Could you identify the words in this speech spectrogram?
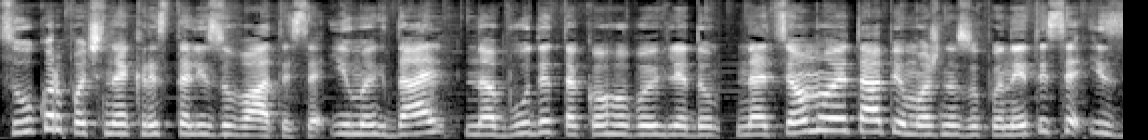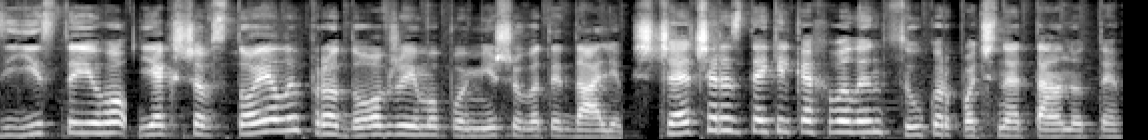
Цукор почне кристалізуватися, і мигдаль набуде такого вигляду. На цьому етапі можна зупинитися і з'їсти його. Якщо встояли, продовжуємо помішувати далі. Ще через декілька хвилин цукор почне танути.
